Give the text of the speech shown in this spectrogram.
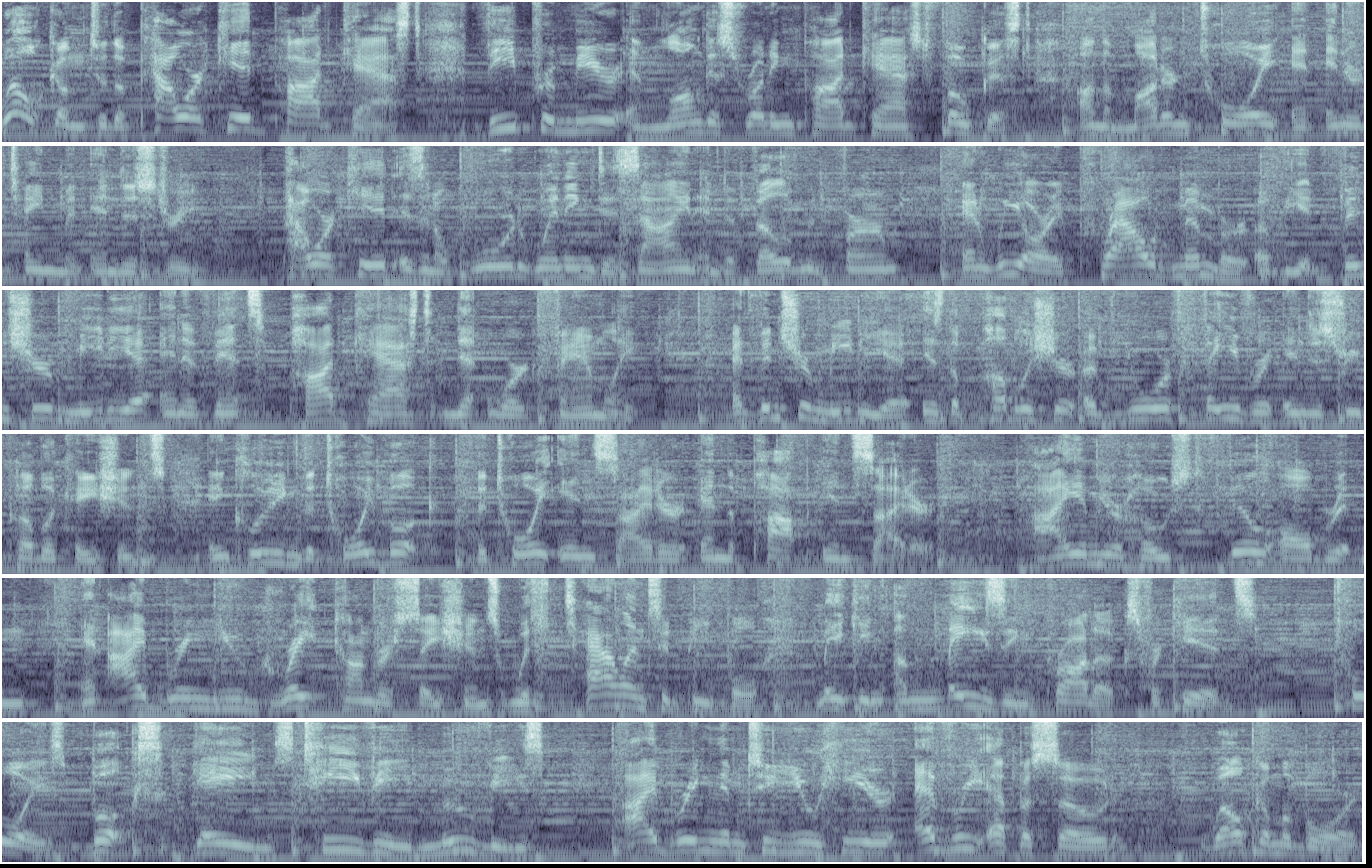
Welcome to the Power Kid Podcast, the premier and longest running podcast focused on the modern toy and entertainment industry. Power Kid is an award winning design and development firm, and we are a proud member of the Adventure Media and Events Podcast Network family. Adventure Media is the publisher of your favorite industry publications, including the Toy Book, the Toy Insider, and the Pop Insider. I am your host, Phil Albritton, and I bring you great conversations with talented people making amazing products for kids. Toys, books, games, TV, movies. I bring them to you here every episode. Welcome aboard.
